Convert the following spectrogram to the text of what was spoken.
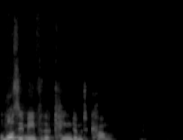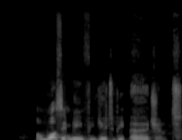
And what does it mean for the kingdom to come? And what does it mean for you to be urgent?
